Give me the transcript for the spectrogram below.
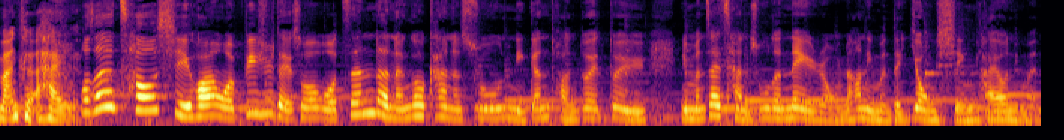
蛮可爱的，我真的超喜欢。我必须得说，我真的能够看得出你跟团队对于你们在产出的内容，然后你们的用心，还有你们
